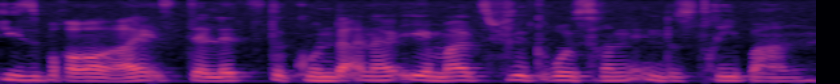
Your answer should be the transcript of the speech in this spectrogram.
Diese Brauerei ist der letzte Kunde einer ehemals viel größeren Industriebahn.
